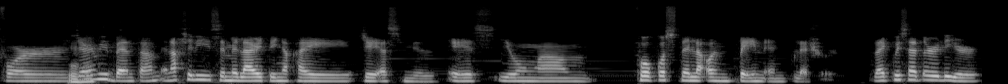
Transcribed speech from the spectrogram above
For Mhm. Jeremy Bentham, and actually similarity niya kay J.S. Mill, is yung um, focus nila on pain and pleasure. Like we said earlier,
